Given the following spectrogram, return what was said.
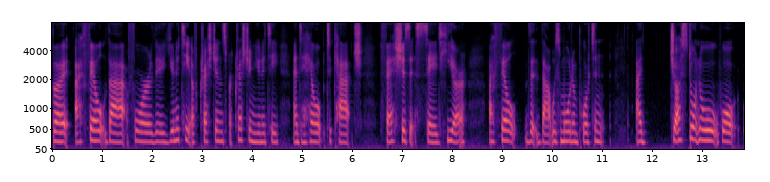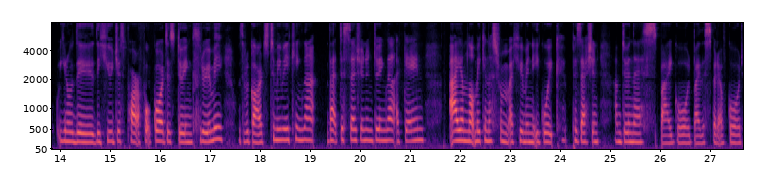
but I felt that for the unity of Christians, for Christian unity, and to help to catch fish, as it said here, I felt that that was more important. I just don't know what you know the the hugest part of what God is doing through me with regards to me making that that decision and doing that again. I am not making this from a human egoic position. I'm doing this by God, by the Spirit of God.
